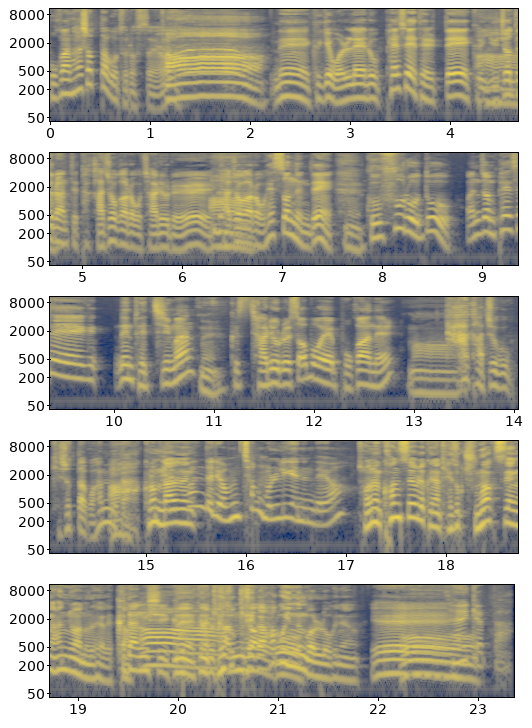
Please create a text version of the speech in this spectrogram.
보관하셨다고 들었어요. 아, 네, 그게 원래로 폐쇄될 때그 아. 유저들한테 다 가져가라고 자료를 아. 가져가라고 했었는데 네. 그 후로도 완전 폐쇄는 됐지만 네. 그 자료를 서버에 보관을 아. 다 가지고 계셨다고 아, 합니다. 그럼 나는 팬분들이 엄청 몰리겠는데요? 저는 컨셉을 그냥 계속 중학생 한유한으로 해야겠다. 그 당시 아. 그, 네, 그냥 그 계속 걔가 감성으로. 하고 있는 걸로 그냥. 예. 오. 재밌겠다.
